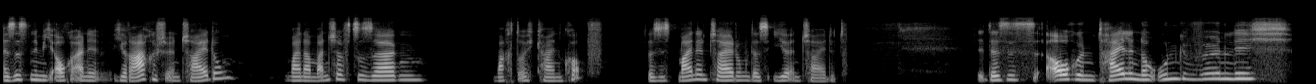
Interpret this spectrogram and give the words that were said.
Es ist nämlich auch eine hierarchische Entscheidung meiner Mannschaft zu sagen, macht euch keinen Kopf. Das ist meine Entscheidung, dass ihr entscheidet. Das ist auch in Teilen noch ungewöhnlich,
